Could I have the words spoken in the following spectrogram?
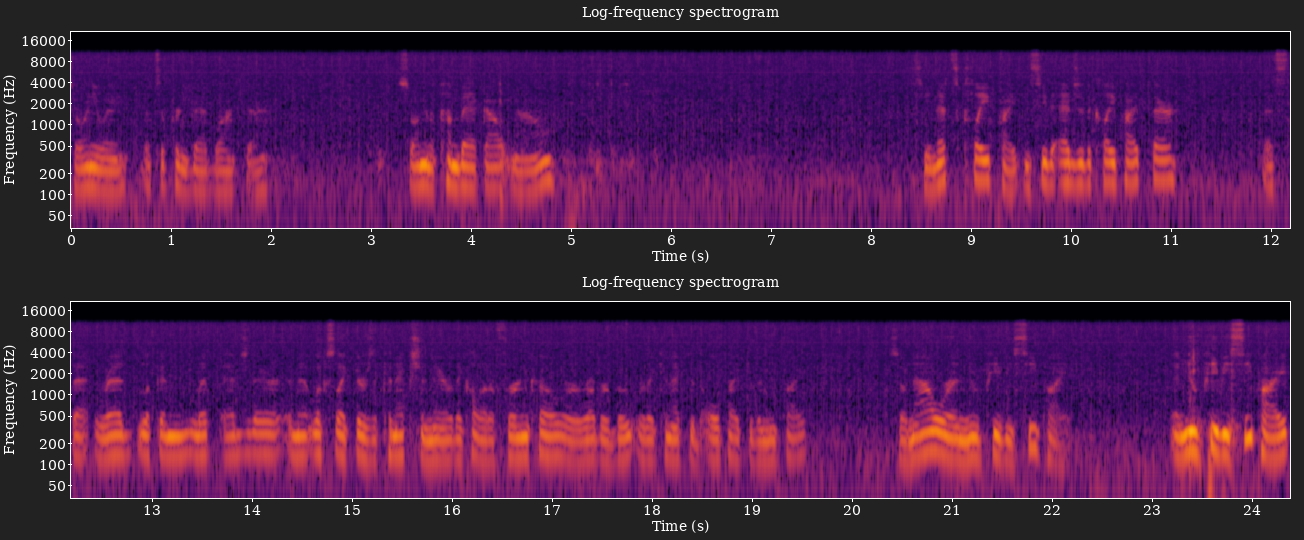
So anyway, that's a pretty bad block there. So I'm going to come back out now. See, that's clay pipe. You see the edge of the clay pipe there? That's that red looking lip edge there. And it looks like there's a connection there. They call it a Fernco or a rubber boot where they connected the old pipe to the new pipe. So now we're in new PVC pipe a new PVC pipe,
